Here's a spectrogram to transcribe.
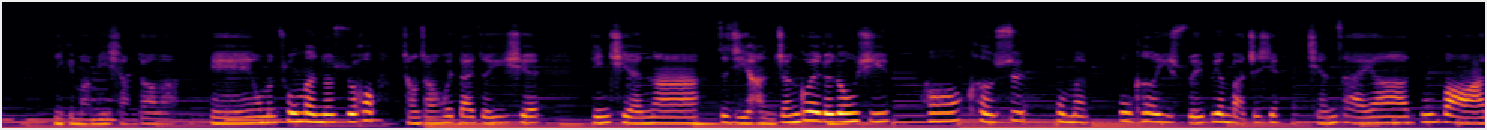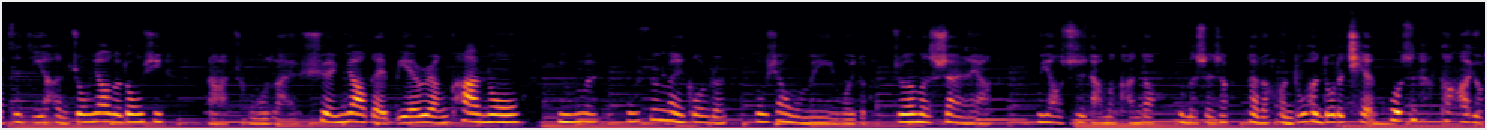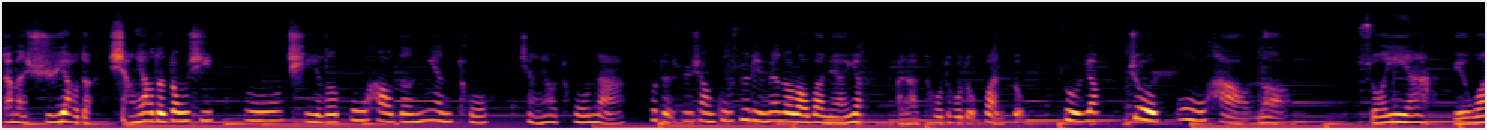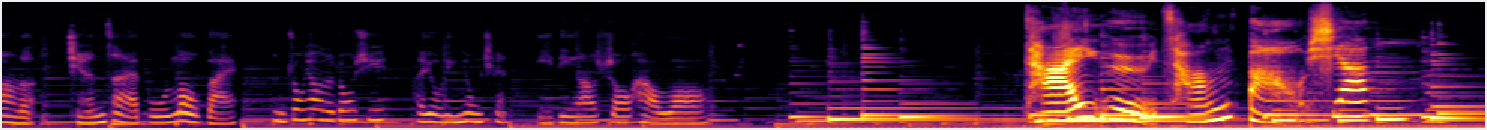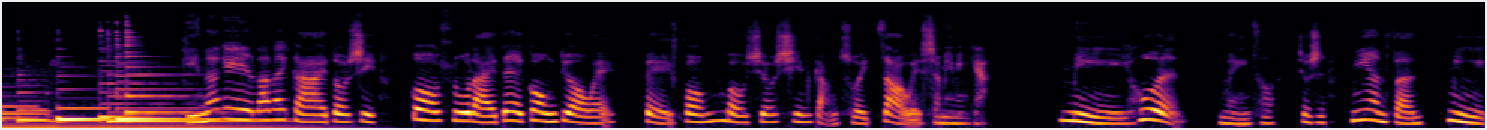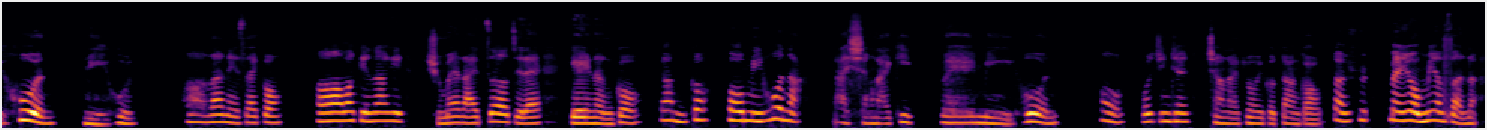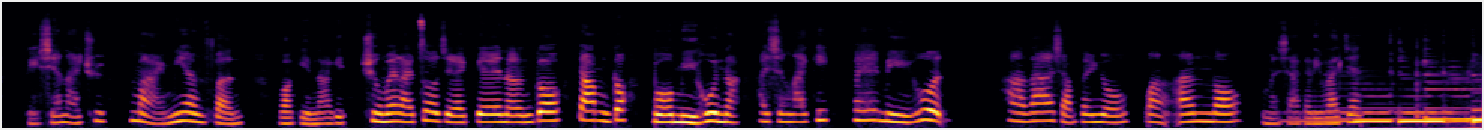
？？Miki 妈咪想到了，诶，我们出门的时候常常会带着一些金钱呐，自己很珍贵的东西哦。可是我们不可以随便把这些钱财呀、珠宝啊、自己很重要的东西。拿出来炫耀给别人看哦，因为不是每个人都像我们以为的这么善良。要是他们看到我们身上带了很多很多的钱，或是刚好有他们需要的、想要的东西，嗯，起了不好的念头，想要偷拿，或者是像故事里面的老板娘一样，把它偷偷的换走，这样就不好了。所以啊，别忘了钱财不露白，很重要的东西还有零用钱一定要收好哦。彩雨藏宝箱。今仔日咱要教的都是故事内底讲到的北风无小心共吹走的什么物件？米粉，没错。就是面粉、米粉、米粉哦，咱会使讲哦，我今仔日想要来做一个鸡卵糕，也毋过无米粉啊，来先来去买米粉哦。我今天想来做一个蛋糕，但是没有面粉了，得先来去买面粉。我今仔日想要来做一个鸡卵糕，也毋过无米粉啊，还先来去买米粉。好啦，小朋友，晚安咯，我们下个礼拜见。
